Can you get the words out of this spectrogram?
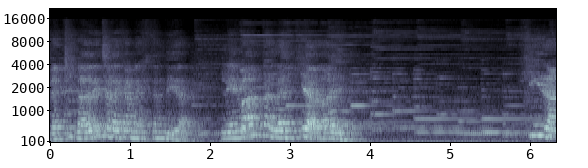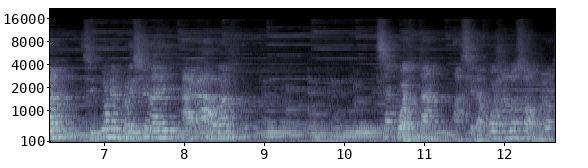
la, derecha la dejan extendida. Levantan la izquierda ahí. Giran, si ponen presión ahí, agarran, se acuestan, se apoyan los hombros.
